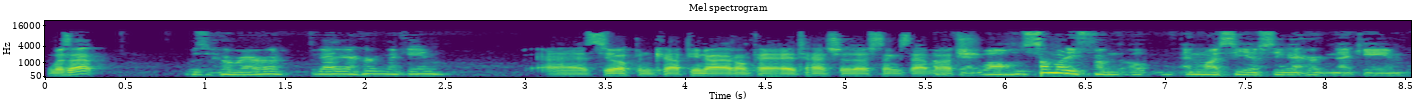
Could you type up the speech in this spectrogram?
Was that? Was it Herrera the guy that got hurt in that game? Uh, it's the Open Cup. You know, I don't pay attention to those things that much. Okay, well, somebody from NYCFC got hurt in that game,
